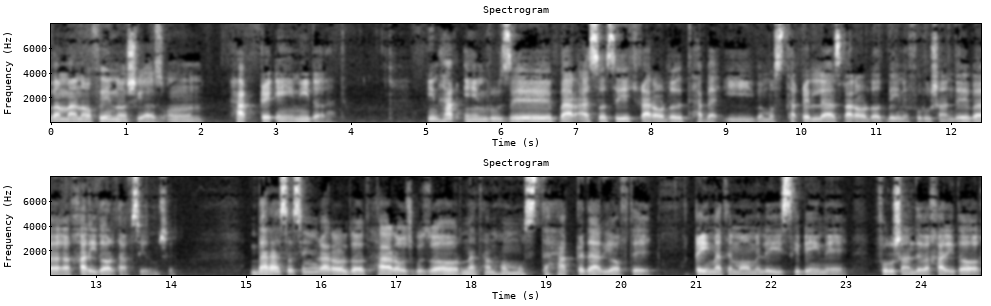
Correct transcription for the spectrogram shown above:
و منافع ناشی از اون حق عینی دارد. این حق امروزه بر اساس یک قرارداد طبعی و مستقل از قرارداد بین فروشنده و خریدار تفسیر میشه. بر اساس این قرارداد حراجگذار نه تنها مستحق دریافت قیمت معامله است که بین فروشنده و خریدار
